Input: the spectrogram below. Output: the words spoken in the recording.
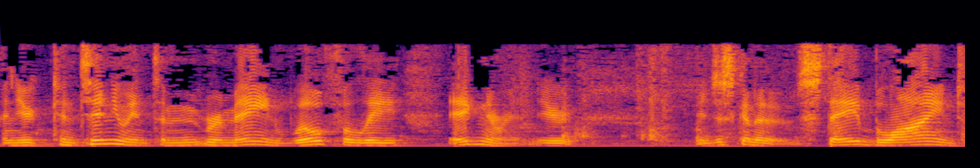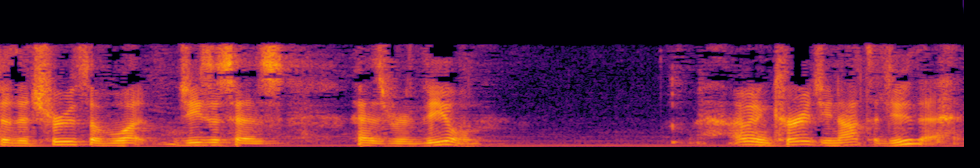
And you're continuing to remain willfully ignorant. You're, you're just going to stay blind to the truth of what Jesus has, has revealed. I would encourage you not to do that.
